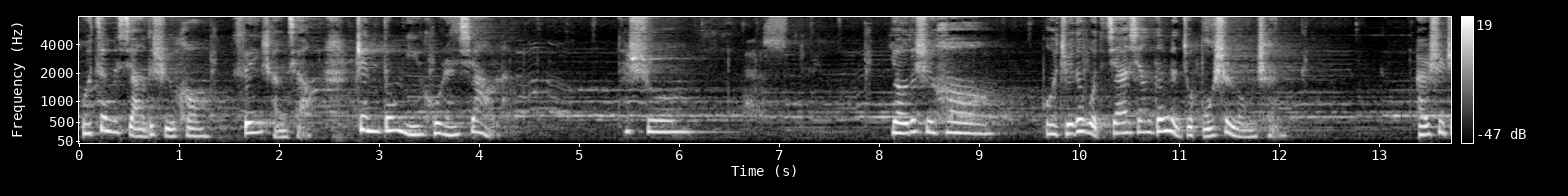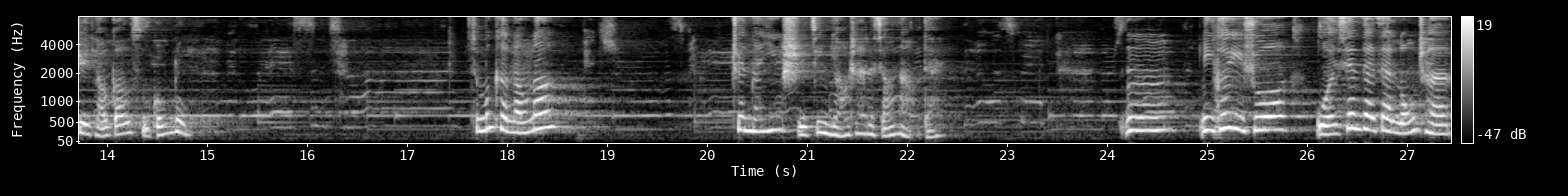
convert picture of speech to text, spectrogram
我这么想的时候，非常巧，郑东尼忽然笑了。他说：“有的时候，我觉得我的家乡根本就不是龙城，而是这条高速公路。怎么可能呢？”郑南英使劲摇着他的小脑袋。嗯，你可以说我现在在龙城，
